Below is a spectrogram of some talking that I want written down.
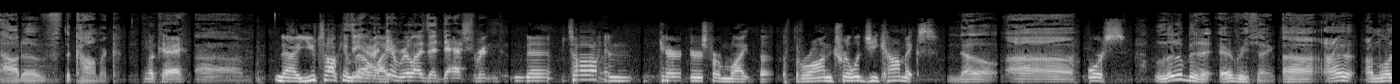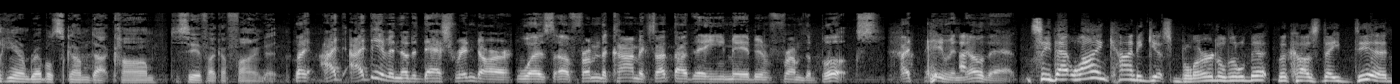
out of the comic. Okay. Um, now you talking See, about I like didn't realize that Dash written. the- talking characters from like the Thrawn trilogy comics. No, uh, of course, a little bit of everything. Uh, I, I'm looking on RebelScum.com to see if I can find it. Like I, I didn't even know that Dash Rendar was uh, from the comics. I thought that he may have been from the books. I didn't even know that. See, that line kind of gets blurred a little bit because they did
